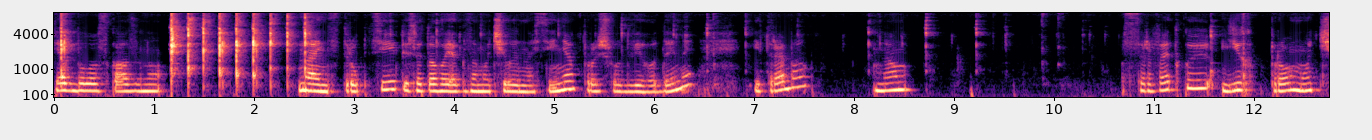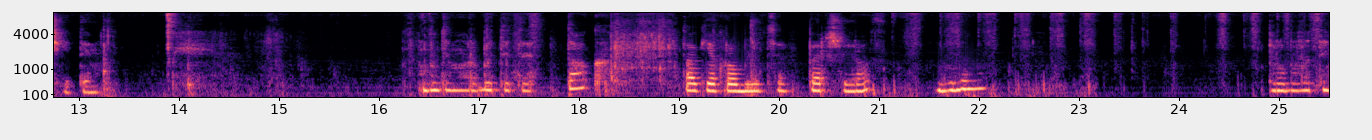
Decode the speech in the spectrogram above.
як було сказано на інструкції. Після того, як замочили насіння, пройшло 2 години, і треба нам серветкою їх промочити. Будемо робити це так, так як роблю це в перший раз. Будемо пробувати.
